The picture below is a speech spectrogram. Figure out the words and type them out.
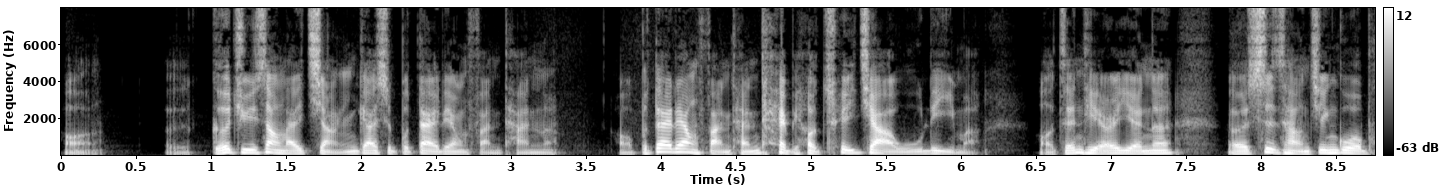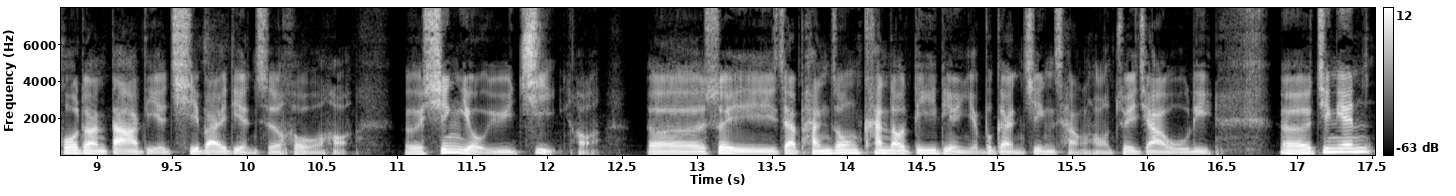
啊，呃，格局上来讲应该是不带量反弹了。哦，不带量反弹 代表追价无力嘛？哦，整体而言呢，呃，市场经过波段大跌七百点之后，哈，呃，心有余悸，哈，呃，所以在盘中看到低点也不敢进场，哈，追价无力。呃，今天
